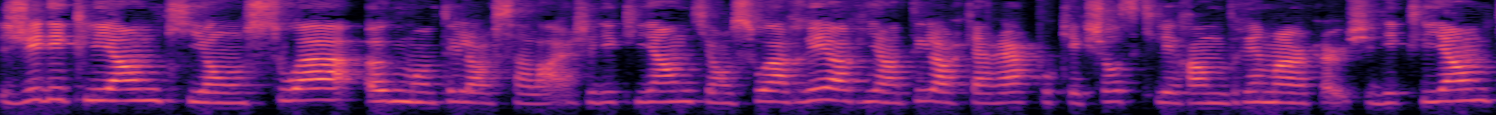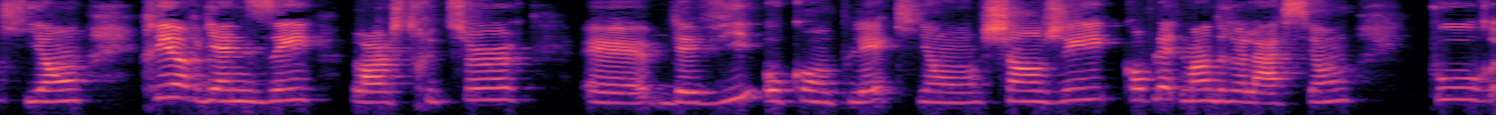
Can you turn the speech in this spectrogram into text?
j'ai des clientes qui ont soit augmenté leur salaire, j'ai des clientes qui ont soit réorienté leur carrière pour quelque chose qui les rend vraiment heureux. J'ai des clientes qui ont réorganisé leur structure euh, de vie au complet, qui ont changé complètement de relation pour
